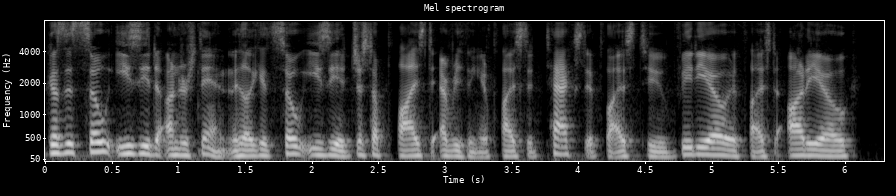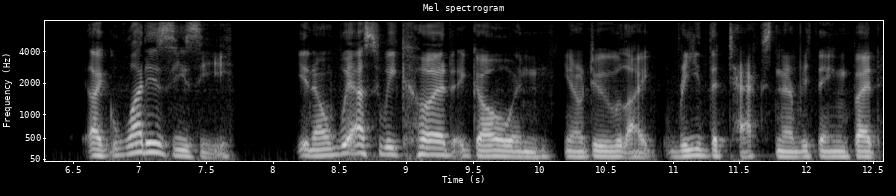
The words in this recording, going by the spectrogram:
because it's so easy to understand. Like it's so easy. It just applies to everything. It applies to text. It applies to video. It applies to audio. Like what is easy? you know, yes, we could go and, you know, do like read the text and everything. But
